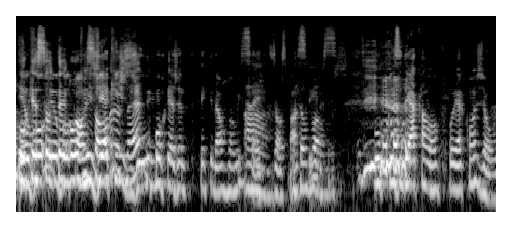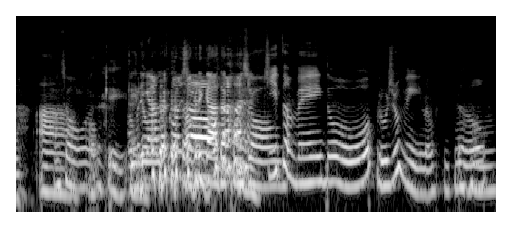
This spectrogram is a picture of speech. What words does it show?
Porque eu vou, só eu tem- vou houve corrigir sobras, aqui né, Ju, porque a gente tem que dar os nomes Ah, certos aos então parceiros. vamos. O piso de Acalão foi a Conjol. Ah, Conjol. ok. Quem Obrigada, Conjol. Obrigada, Conjol. Que também doou pro Juvino. Então,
